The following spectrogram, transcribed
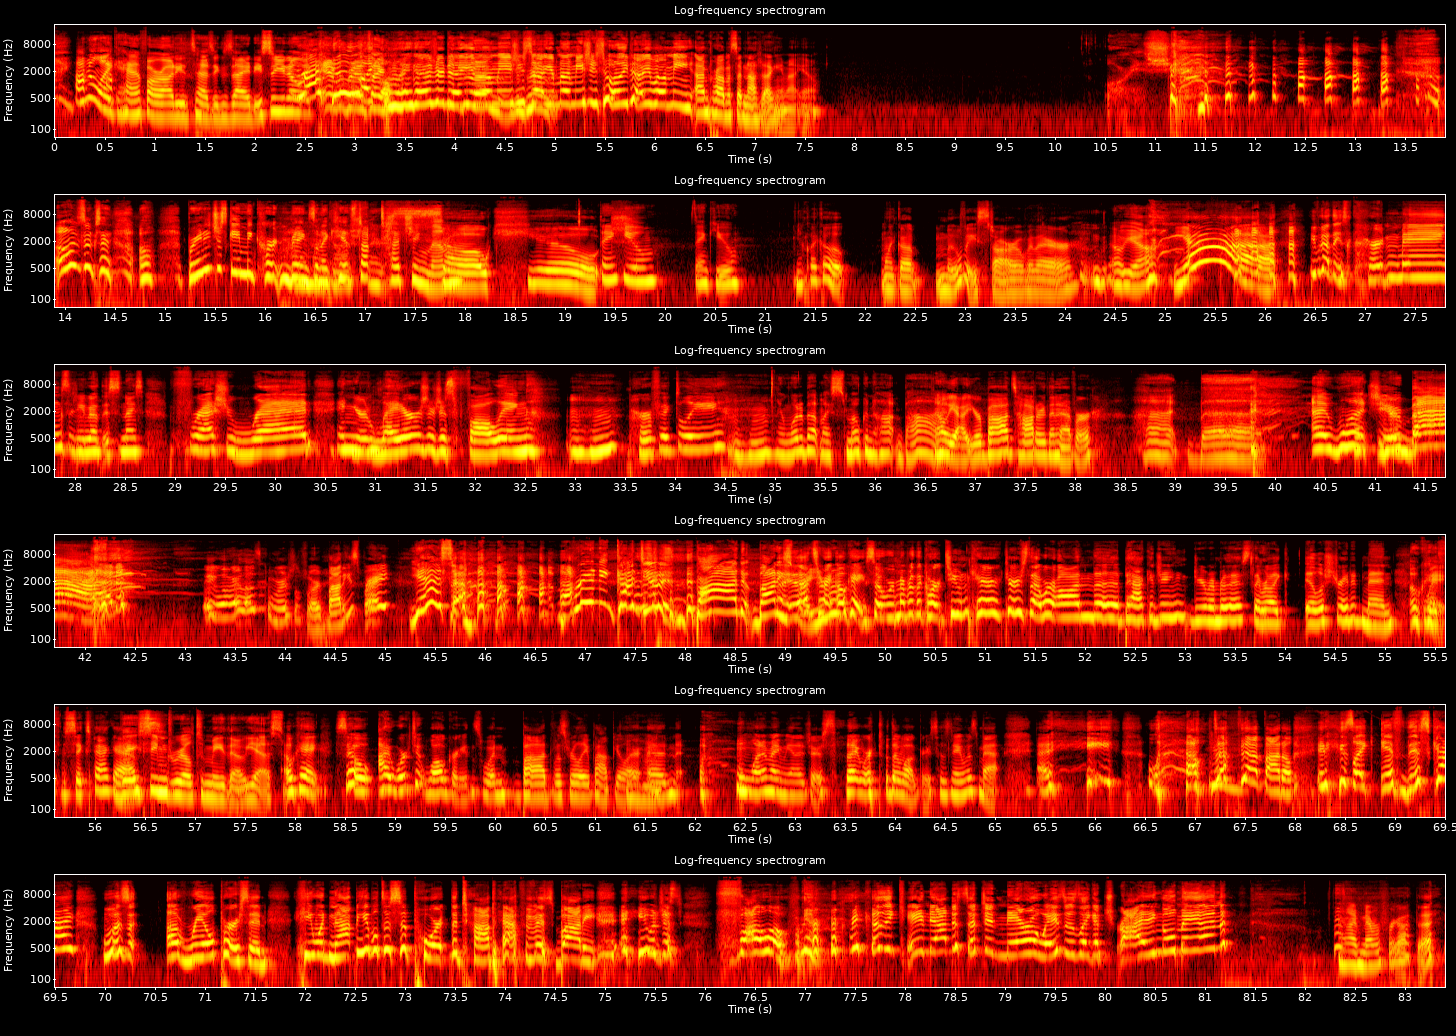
you know, like half our audience has anxiety, so you know, like everybody's like, like, oh my gosh, you're talking about me. She's talking about me. She's totally talking about me. I promise I'm not talking about you. or is she? oh, I'm so excited. Oh, Brandi just gave me curtain bangs, oh and I can't stop touching them. So cute. Thank you. Thank you. You look like a like a movie star over there. Oh, yeah. Yeah. you've got these curtain bangs and you've got mm-hmm. this nice fresh red and your mm-hmm. layers are just falling mm-hmm. perfectly. and what about my smoking hot bod? Oh yeah, your bod's hotter than ever. hot bod. I want your bod. bod. Wait, what are those commercials for? Body spray? Yes. Brandi, goddamn it. Bod body spray. That's You right. remember- Okay, so remember the cartoon characters that were on the packaging? Do you remember this? They were like illustrated men Okay. with six pack abs. They seemed real to me, though. Yes. Okay, so I worked at Walgreens when Bod was really popular, Mm-hmm. and one of my managers that I worked with at Walgreens, his name was Matt, and he held up that bottle, and he's like, "If this guy was." A real person, he would not be able to support the top half of his body, and he would just fall over because it came down to such a narrow waist. It was like a triangle man. I've never forgot that.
